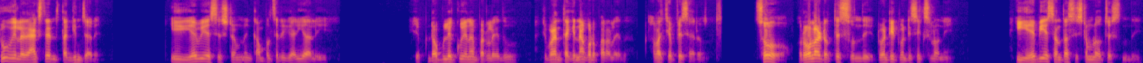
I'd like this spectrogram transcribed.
Two wheeler accident తగ్గించాలి. ఈ ఏవిఎస్ సిస్టమ్ని కంపల్సరీగా అయ్యాలి డబ్బులు ఎక్కువైనా పర్లేదు. ఎప్పుడైనా తగ్గినా కూడా పర్వాలేదు అలా చెప్పేశారు. సో రోల్ అవుట్ వచ్చేస్తుంది ట్వంటీ ట్వంటీ సిక్స్లోని. ఈ ఏబిఎస్ అంతా సిస్టంలో వచ్చేస్తుంది.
